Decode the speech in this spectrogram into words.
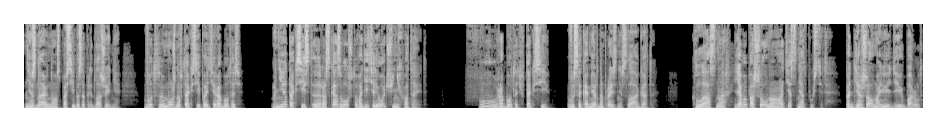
«Не знаю, но спасибо за предложение. Вот можно в такси пойти работать. Мне таксист э, рассказывал, что водителей очень не хватает». «Фу, работать в такси», — высокомерно произнесла Агата. «Классно. Я бы пошел, но отец не отпустит». Поддержал мою идею Барут,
